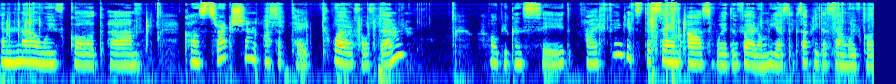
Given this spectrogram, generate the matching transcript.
And now we've got um, construction acetate 12 of them hope you can see it. I think it's the same as with vellum. Yes exactly the same. We've got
